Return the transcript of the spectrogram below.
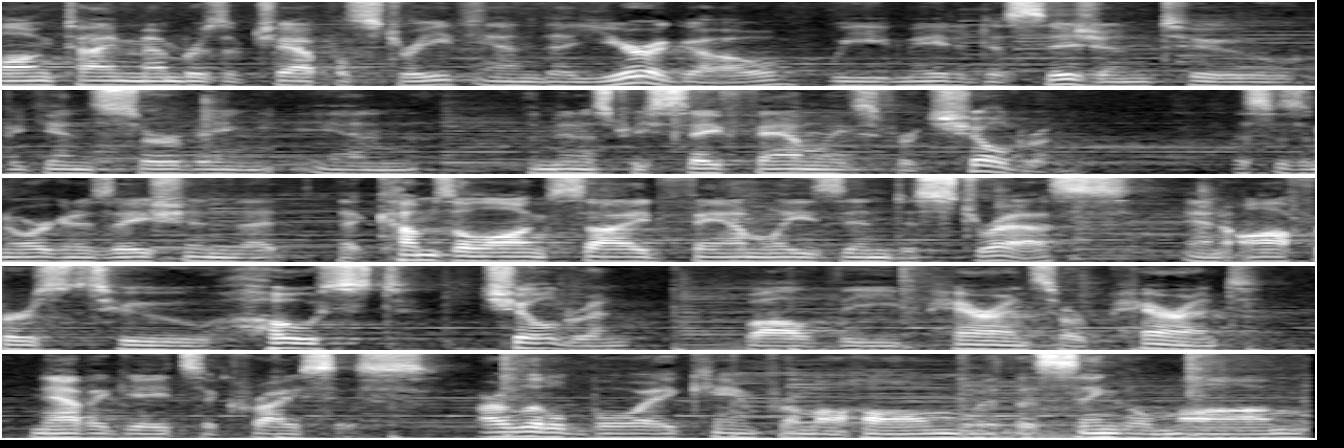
longtime members of Chapel Street, and a year ago we made a decision to begin serving in the ministry Safe Families for Children. This is an organization that, that comes alongside families in distress and offers to host children while the parents or parent navigates a crisis. Our little boy came from a home with a single mom,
